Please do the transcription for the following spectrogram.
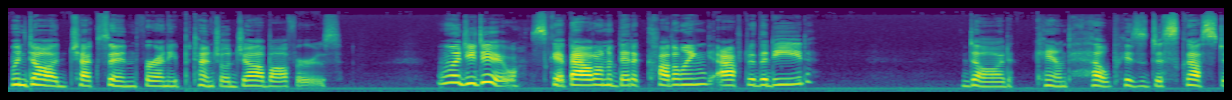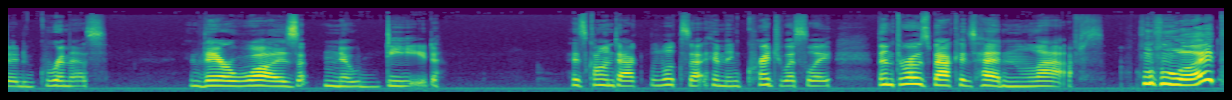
when Daud checks in for any potential job offers. What'd you do? Skip out on a bit of cuddling after the deed? Daud can't help his disgusted grimace. There was no deed. His contact looks at him incredulously, then throws back his head and laughs. What?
